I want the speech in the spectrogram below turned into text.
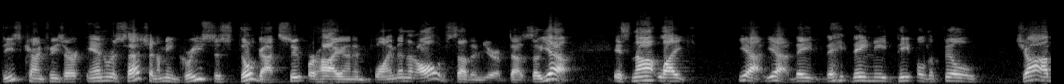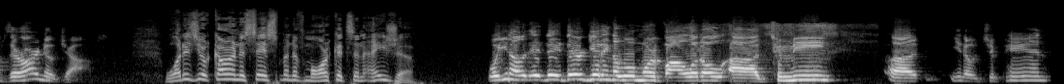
these countries are in recession. I mean, Greece has still got super high unemployment, and all of Southern Europe does. So yeah, it's not like, yeah, yeah, they they, they need people to fill jobs. There are no jobs. What is your current assessment of markets in Asia? Well, you know, they, they're getting a little more volatile. Uh, to me, uh, you know, Japan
